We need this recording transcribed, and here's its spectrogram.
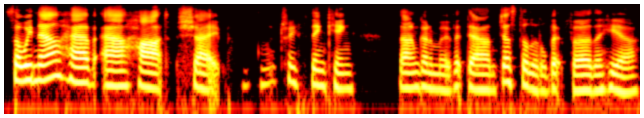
So we now have our heart shape. I'm actually thinking that I'm going to move it down just a little bit further here.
